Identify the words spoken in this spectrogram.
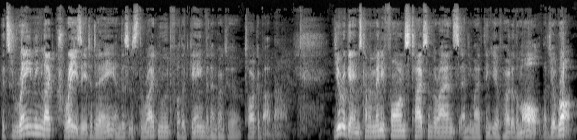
It's raining like crazy today, and this is the right mood for the game that I'm going to talk about now. Eurogames come in many forms, types, and variants, and you might think you have heard of them all, but you're wrong.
